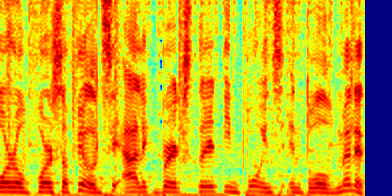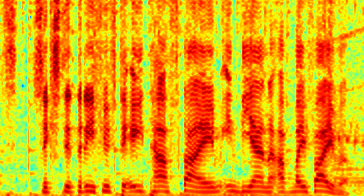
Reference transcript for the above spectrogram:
4 of 4 sa field si Alec Burks 13 points in 12 minutes. 63-58 halftime, Indiana up by 5.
